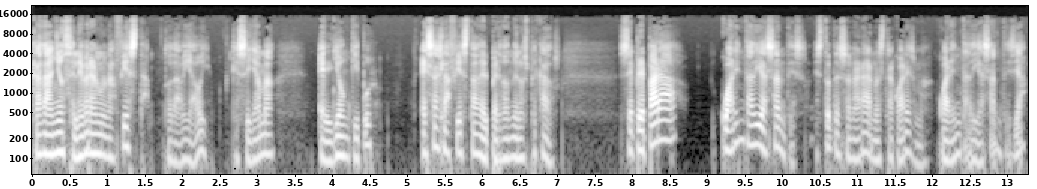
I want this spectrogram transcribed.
cada año celebran una fiesta, todavía hoy, que se llama el Yom Kippur. Esa es la fiesta del perdón de los pecados. Se prepara 40 días antes. Esto te sonará a nuestra cuaresma. 40 días antes ya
